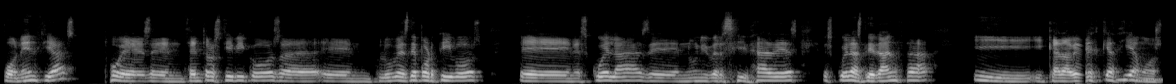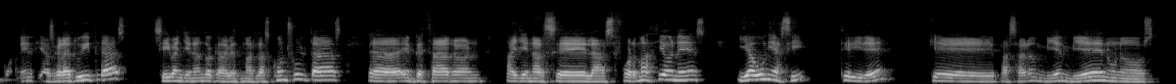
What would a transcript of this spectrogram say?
ponencias pues en centros cívicos, eh, en clubes deportivos, en escuelas, en universidades, escuelas de danza y, cada vez que hacíamos ponencias gratuitas se iban llenando cada vez más las consultas, eh, empezaron a llenarse las formaciones y aún y así te diré que pasaron bien, bien unos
